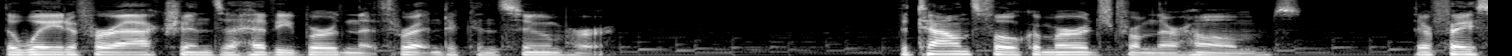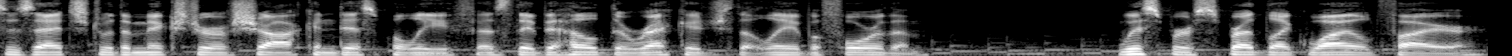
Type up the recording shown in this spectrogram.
the weight of her actions a heavy burden that threatened to consume her. The townsfolk emerged from their homes, their faces etched with a mixture of shock and disbelief as they beheld the wreckage that lay before them. Whispers spread like wildfire.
